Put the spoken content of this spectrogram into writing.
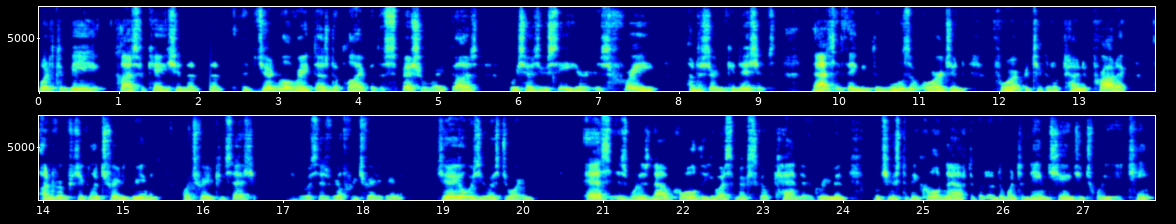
what can be classification that, that the general rate doesn't apply, but the special rate does, which as you see here is free under certain conditions. That's if they meet the rules of origin for a particular kind of product under a particular trade agreement or trade concession. The U.S. Israel Free Trade Agreement, JO is U.S. Jordan, S is what is now called the U.S. Mexico Canada Agreement, which used to be called NAFTA but underwent a name change in 2018.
